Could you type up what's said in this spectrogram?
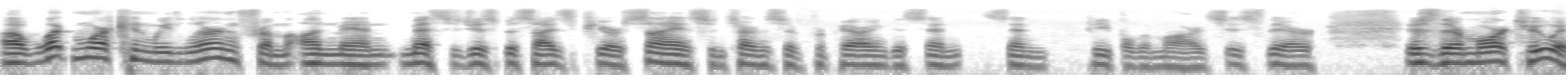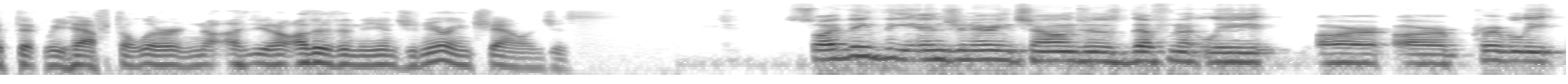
what more can we learn from unmanned messages besides pure science in terms of preparing to send send people to Mars? Is there is there more to it that we have to learn, you know, other than the engineering challenges? So I think the engineering challenges definitely are are probably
